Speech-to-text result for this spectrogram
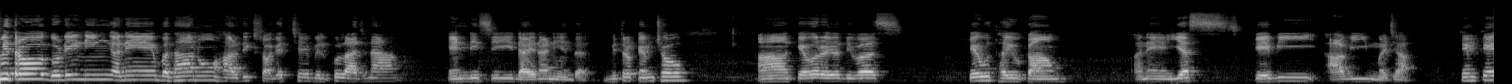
મિત્રો ગુડ ઇવનિંગ અને બધાનું હાર્દિક સ્વાગત છે બિલકુલ આજના એનડીસી ડાયરાની અંદર. મિત્રો, કેમ છો? કેવો રહ્યો દિવસ? કેવું થયું કામ? અને યસ, કેવી આવી મજા? કેમ કે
